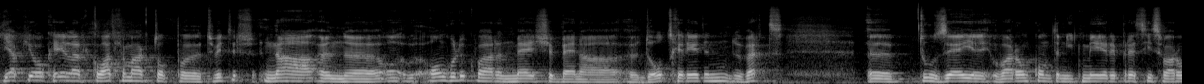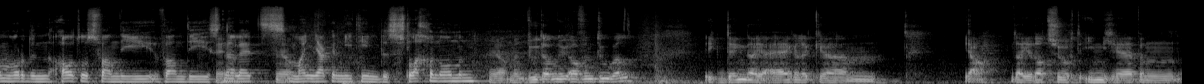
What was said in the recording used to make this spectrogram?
Je hebt je ook heel erg kwaad gemaakt op uh, Twitter na een uh, ongeluk waar een meisje bijna uh, doodgereden werd. toen zei je, waarom komt er niet meer repressies? Waarom worden auto's van die, van die snelheidsmaniakken niet in beslag genomen? Ja, men doet dat nu af en toe wel. Ik denk dat je eigenlijk... Um ja, dat je dat soort ingrijpen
